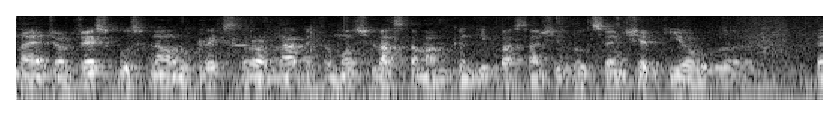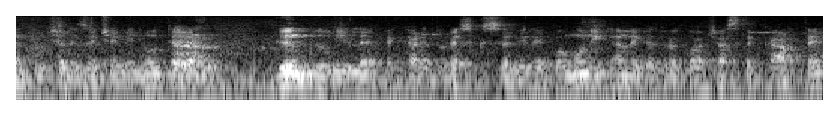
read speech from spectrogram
Nae Georgescu spunea un lucru extraordinar de frumos și la asta m-am gândit, cu asta am și vrut să încep eu pentru cele 10 minute gândurile pe care doresc să vi le comunic în legătură cu această carte.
